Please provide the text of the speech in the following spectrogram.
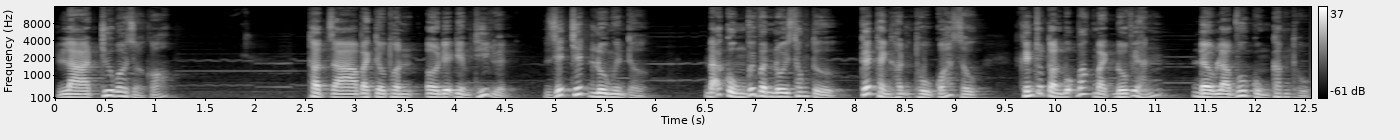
Là chưa bao giờ có. Thật ra Bạch Tiểu Thuần ở địa điểm thí luyện, Giết chết Lôi Nguyên Tử, Đã cùng với Vân Lôi Song Tử Kết thành hận thù quá sâu, Khiến cho toàn bộ Bắc Mạch đối với hắn Đều là vô cùng căm thù.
